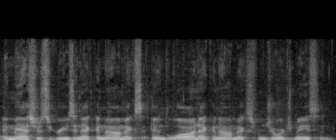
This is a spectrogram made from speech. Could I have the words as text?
and master's degrees in economics and law and economics from George Mason.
